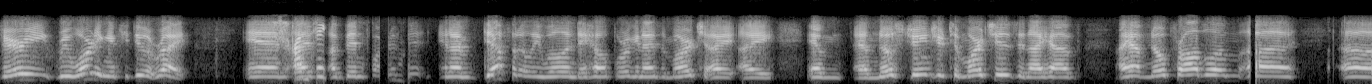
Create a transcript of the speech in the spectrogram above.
very rewarding if you do it right. And I I've, think- I've been part of it, and I'm definitely willing to help organize a march. I, I am am no stranger to marches, and I have I have no problem uh, uh,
